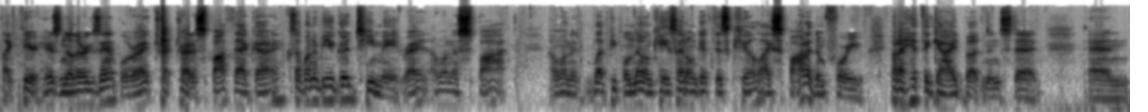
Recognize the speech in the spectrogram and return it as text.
Like here, here's another example, right? Try, try to spot that guy because I want to be a good teammate, right? I want to spot. I want to let people know in case I don't get this kill, I spotted them for you, but I hit the guide button instead, and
